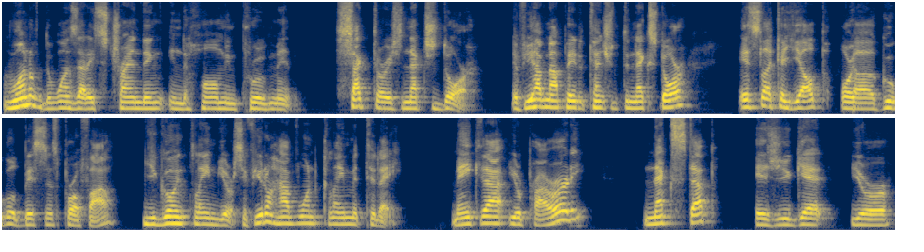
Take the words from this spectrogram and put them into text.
One of the ones that is trending in the home improvement sector is Nextdoor. If you have not paid attention to Nextdoor, it's like a Yelp or a Google business profile. you go and claim yours. If you don't have one, claim it today. Make that your priority. Next step is you get your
